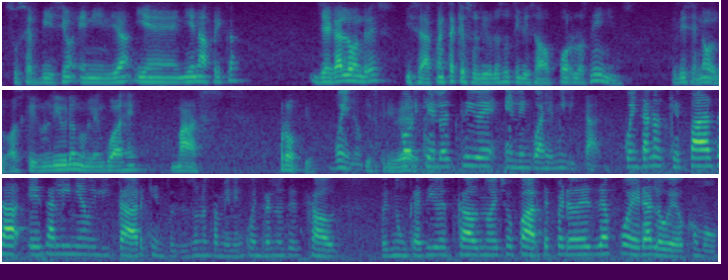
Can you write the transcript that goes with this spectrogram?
su servicio en India y en, y en África, llega a Londres y se da cuenta que su libro es utilizado por los niños. Él dice, no, voy a escribir un libro en un lenguaje más propio. Bueno, y escribe ¿por qué lo escribe en lenguaje militar? Cuéntanos qué pasa esa línea militar que entonces uno también encuentra en los scouts pues nunca he sido scout, no he hecho parte, pero desde afuera lo veo como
